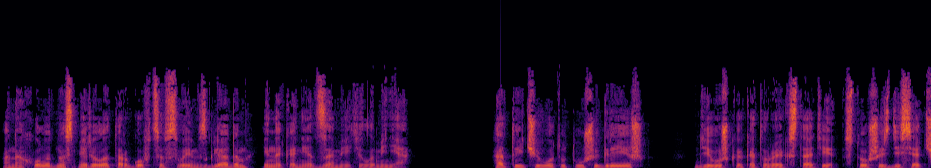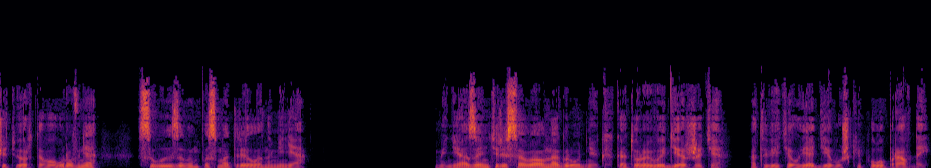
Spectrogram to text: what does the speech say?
Она холодно смерила торговца своим взглядом и, наконец, заметила меня. «А ты чего тут уши греешь?» Девушка, которая, кстати, 164 уровня, с вызовом посмотрела на меня. «Меня заинтересовал нагрудник, который вы держите», – ответил я девушке полуправдой.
